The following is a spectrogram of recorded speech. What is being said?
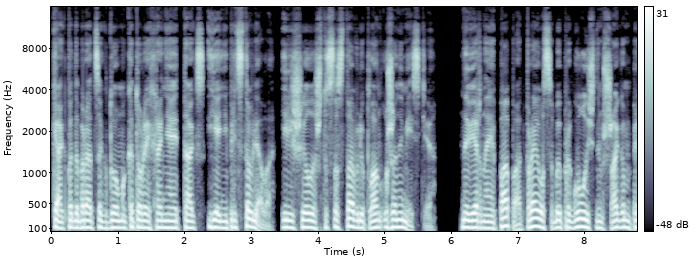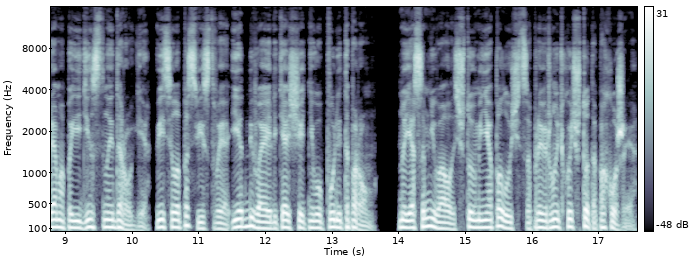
Как подобраться к дому, который охраняет такс, я не представляла, и решила, что составлю план уже на месте. Наверное, папа отправился бы прогулочным шагом прямо по единственной дороге, весело посвистывая и отбивая летящие от него пули топором. Но я сомневалась, что у меня получится провернуть хоть что-то похожее.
